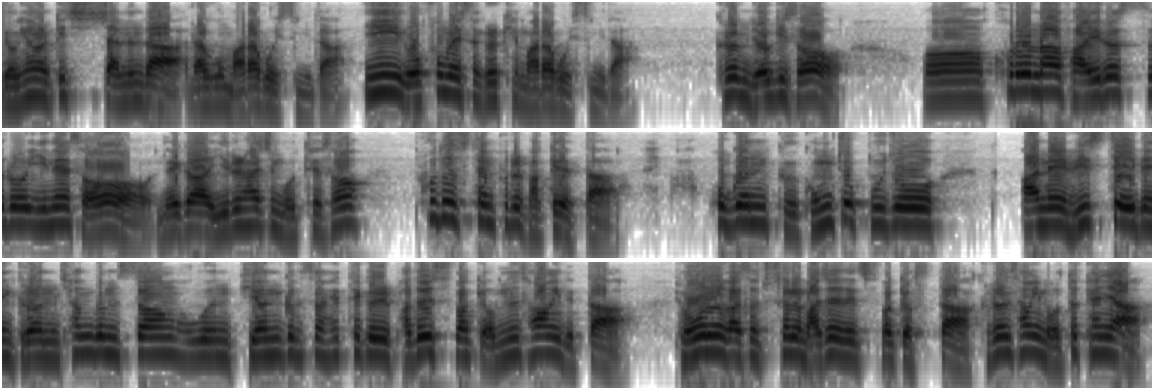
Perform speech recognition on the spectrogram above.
영향을 끼치지 않는다 라고 말하고 있습니다. 이 로펌에서는 그렇게 말하고 있습니다. 그럼 여기서 어, 코로나 바이러스로 인해서 내가 일을 하지 못해서 food stamp를 받게 됐다. 혹은 그 공적 부조 안에 리스트에 된 그런 현금성 혹은 비현금성 혜택을 받을 수밖에 없는 상황이 됐다. 병원을 가서 주사를 맞아야 될 수밖에 없었다. 그런 상황이면 어떻게 하냐?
